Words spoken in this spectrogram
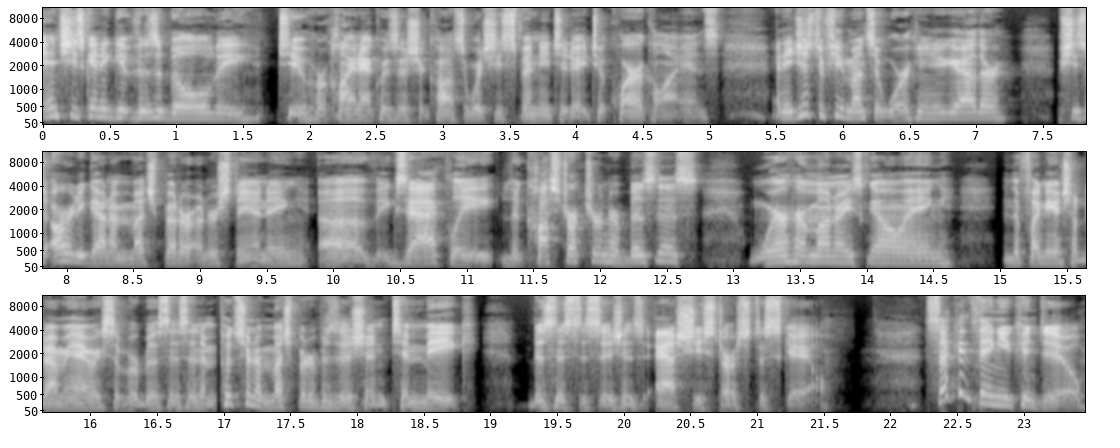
And she's going to get visibility to her client acquisition costs or what she's spending today to acquire clients. And in just a few months of working together, she's already got a much better understanding of exactly the cost structure in her business, where her money's going, the financial dynamics of her business, and it puts her in a much better position to make business decisions as she starts to scale. Second thing you can do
